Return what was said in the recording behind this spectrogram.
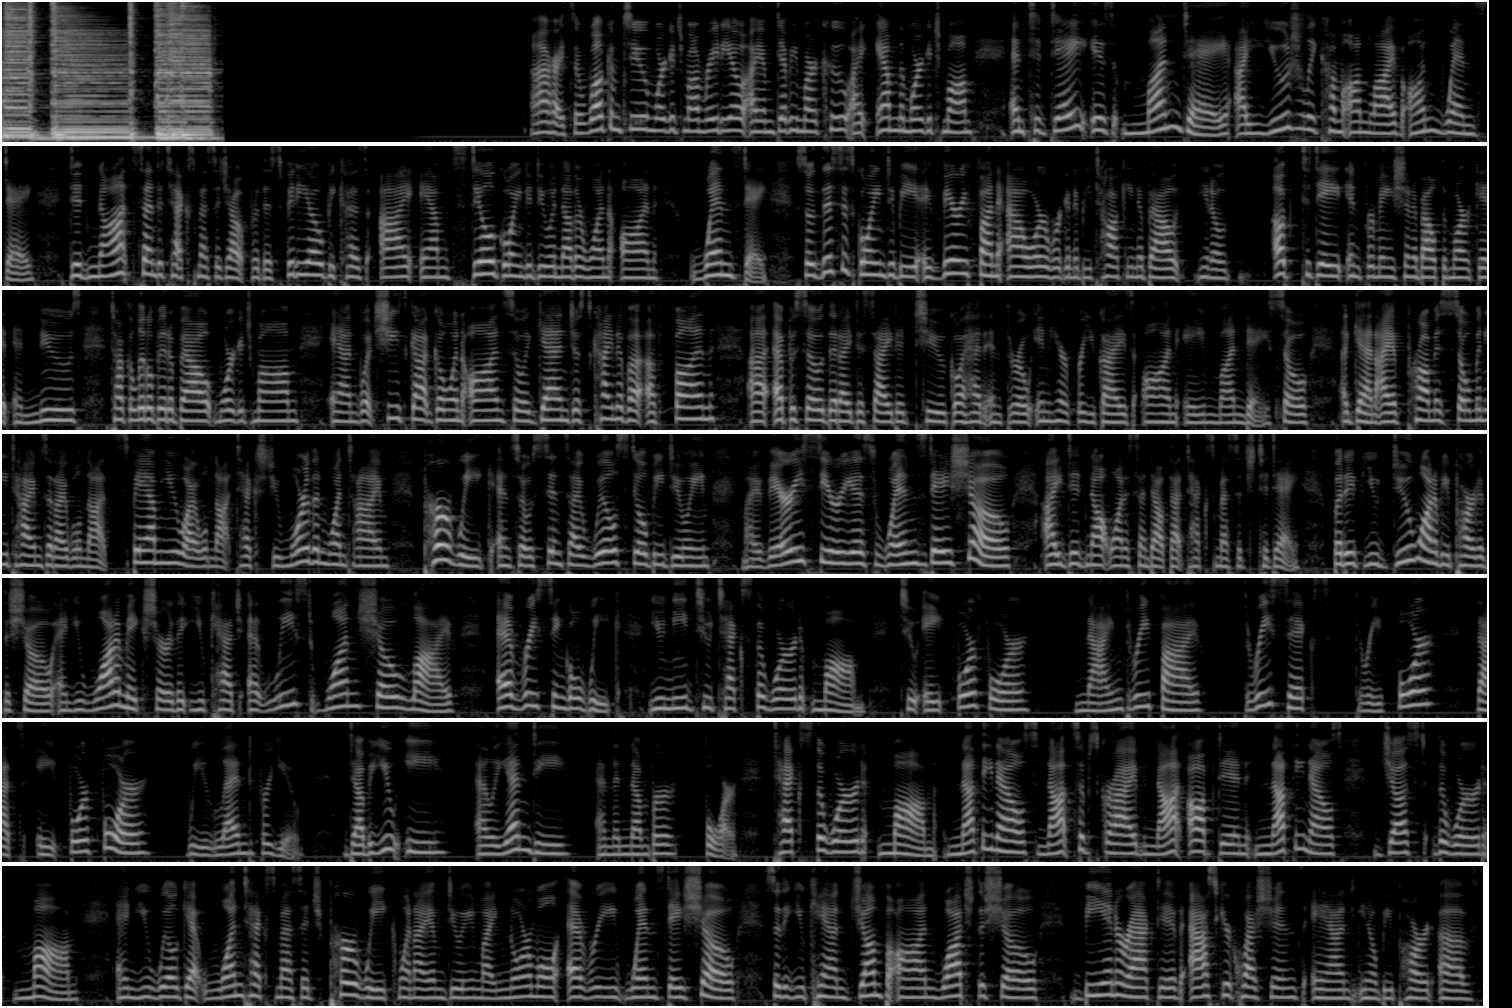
All right, so welcome to Mortgage Mom Radio. I am Debbie Marcoux. I am the Mortgage Mom, and today is Monday. I usually come on live on Wednesday. Did not send a text message out for this video because I am still going to do another one on Wednesday. So this is going to be a very fun hour. We're going to be talking about, you know, up to date information about the market and news, talk a little bit about Mortgage Mom and what she's got going on. So, again, just kind of a, a fun uh, episode that I decided to go ahead and throw in here for you guys on a Monday. So, again, I have promised so many times that I will not spam you, I will not text you more than one time per week. And so, since I will still be doing my very serious Wednesday show, I did not want to send out that text message today. But if you do want to be part of the show and you want to make sure that you catch at least one show live every single week, you need to text the word mom to 844 935 3634. That's 844 We Lend for You. W E L E N D and the number four. Text the word mom, nothing else, not subscribe, not opt in, nothing else, just the word mom. And you will get one text message per week when I am doing my normal every Wednesday show so that you can jump on, watch the show, be interactive, ask your questions, and, you know, be part of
